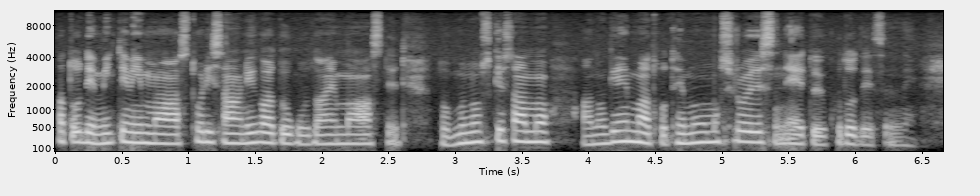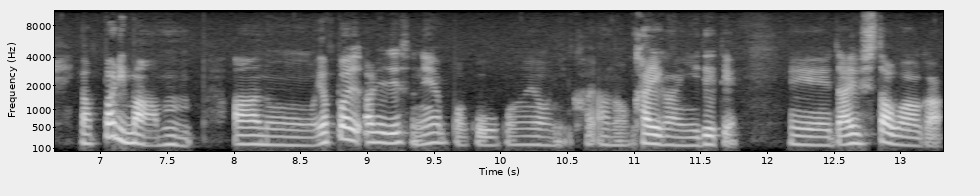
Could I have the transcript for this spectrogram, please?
後で見てみます。鳥さんありがとうございます。で、信之助さんも、あのゲームはとても面白いですね、ということですね。やっぱりまあ、うん、あのやっぱりあれですね、やっぱこう、このようにあの海外に出て、えー、ダイフスタワーが、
